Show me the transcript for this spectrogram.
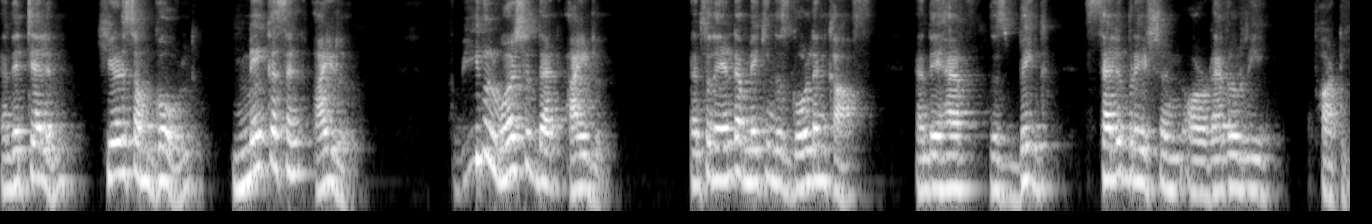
and they tell him, Here's some gold, make us an idol. We will worship that idol. And so they end up making this golden calf and they have this big celebration or revelry party.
